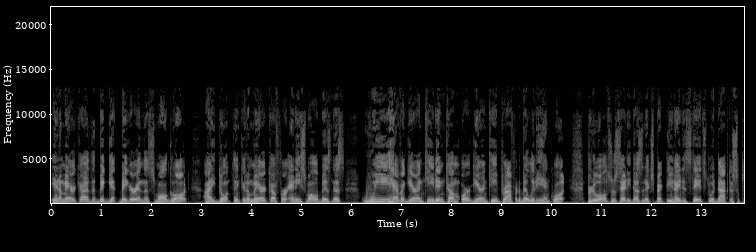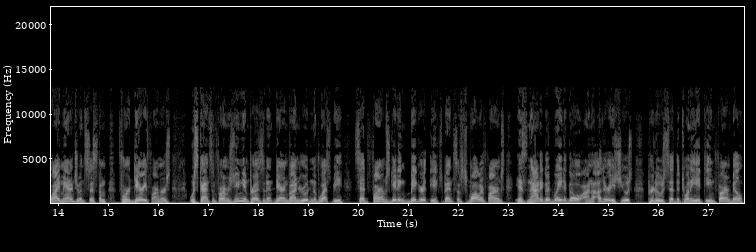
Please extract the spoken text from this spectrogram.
in America, the big get bigger and the small go out. I don't think in America, for any small business, we have a guaranteed income or guaranteed profitability, end quote. Perdue also said he doesn't expect the United States to adopt a supply management system for dairy farmers. Wisconsin Farmers Union President Darin Von Ruden of Westby said farms getting bigger at the expense of smaller farms is not a good way to go. On other issues, Perdue said the 2018 Farm Bill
